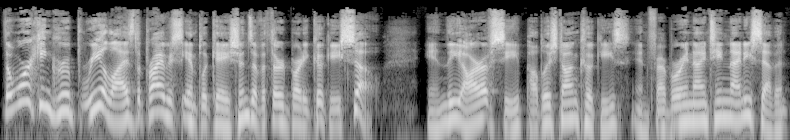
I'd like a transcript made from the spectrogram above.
The working group realized the privacy implications of a third party cookie, so in the RFC published on cookies in February 1997,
